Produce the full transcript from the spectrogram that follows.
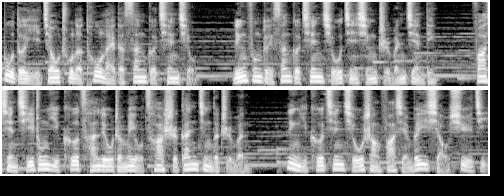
不得已交出了偷来的三个铅球。林峰对三个铅球进行指纹鉴定，发现其中一颗残留着没有擦拭干净的指纹，另一颗铅球上发现微小血迹，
